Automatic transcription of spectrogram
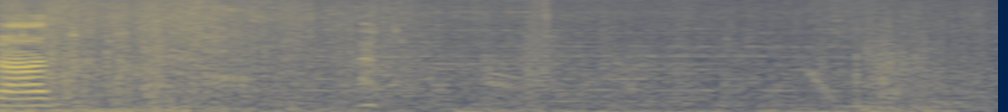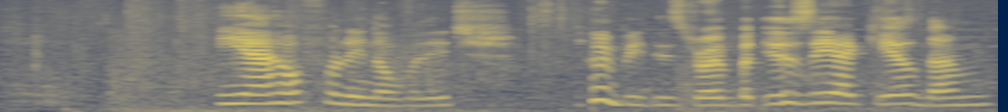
God. Yeah, hopefully no village will be destroyed, but you see I killed them.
